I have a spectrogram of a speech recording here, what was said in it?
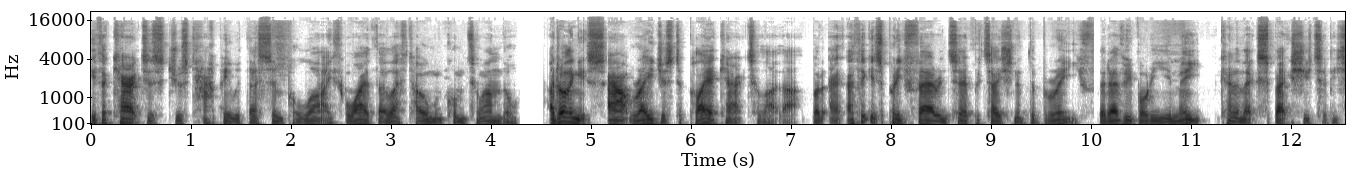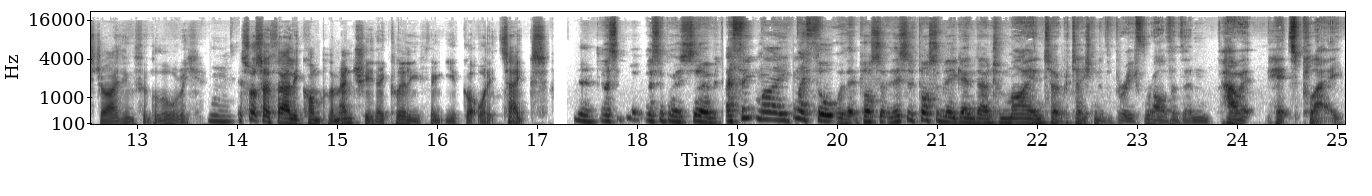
If a character's just happy with their simple life, why have they left home and come to Anvil? I don't think it's outrageous to play a character like that, but I, I, think it's a pretty fair interpretation of the brief that everybody you meet kind of expects you to be striving for glory. Mm. It's also fairly complimentary. They clearly think you've got what it takes. Yeah, I suppose, I suppose so. I think my, my thought with it, possibly this is possibly again down to my interpretation of the brief rather than how it hits play.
